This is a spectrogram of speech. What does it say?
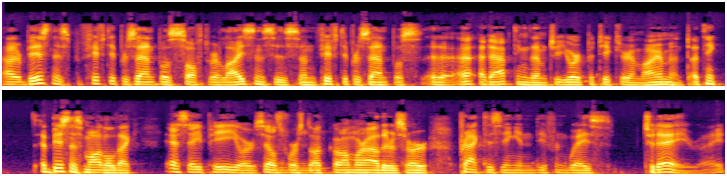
our business 50% was software licenses and 50% was uh, adapting them to your particular environment. I think a business model like SAP or Salesforce.com or others are practicing in different ways today, right?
